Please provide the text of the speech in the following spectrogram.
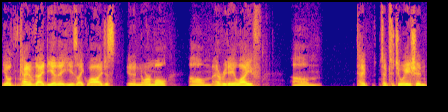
you know kind of the idea that he's like, well, I just in a normal um, everyday life um, type type situation.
